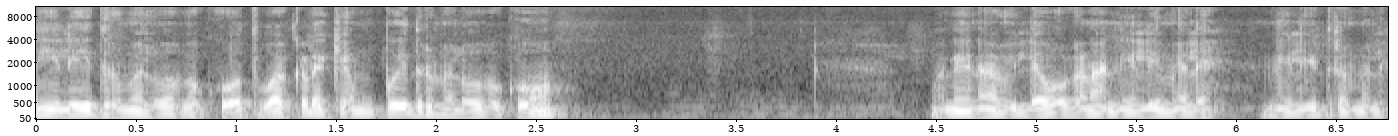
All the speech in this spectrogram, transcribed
ನೀಲಿ ಇದ್ರ ಮೇಲೆ ಹೋಗ್ಬೇಕು ಅಥವಾ ಆ ಕಡೆ ಕೆಂಪು ಇದ್ರ ಮೇಲೆ ಹೋಗ್ಬೇಕು? ಮನೆ ನಾವು ಇಲ್ಲೇ ಹೋಗೋಣ, ನೀಲಿ ಮೇಲೆ, ನೀಲಿ ಇದ್ರ ಮೇಲೆ.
